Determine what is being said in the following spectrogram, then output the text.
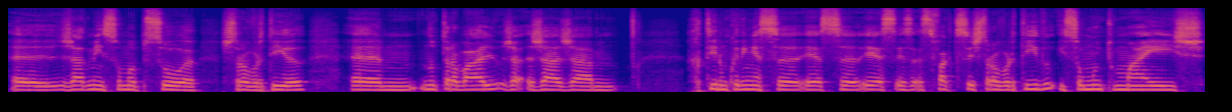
eh, já de mim sou uma pessoa extrovertida. hum, no trabalho, já, já, já retiro um bocadinho essa, essa, esse, esse, facto de ser extrovertido e sou muito mais.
